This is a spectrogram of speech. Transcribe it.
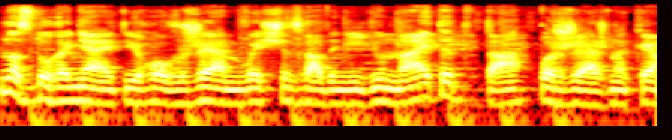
Наздоганяють його вже вище згадані Юнайтед та пожежники.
